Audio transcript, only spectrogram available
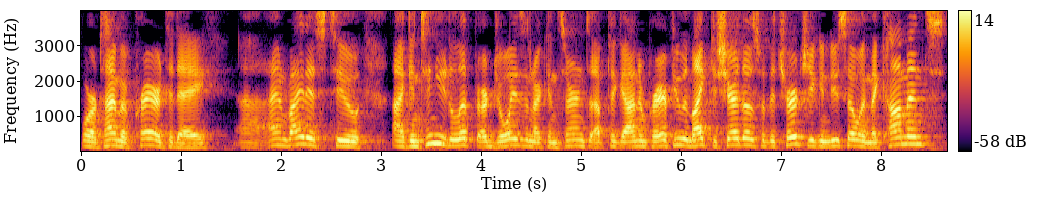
for a time of prayer today, uh, I invite us to uh, continue to lift our joys and our concerns up to God in prayer. If you would like to share those with the church, you can do so in the comments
